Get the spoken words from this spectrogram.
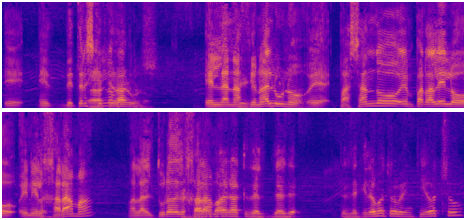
Eh, eh, de tres kilómetros. En la Nacional 1, eh, pasando en paralelo en el Jarama, a la altura del Jarama. era desde, el kilómetro 28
